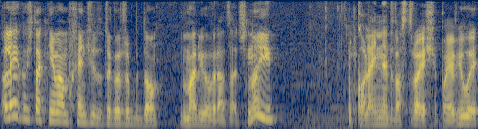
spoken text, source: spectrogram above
ale jakoś tak nie mam chęci do tego, żeby do Mario wracać. No i Kolejne dwa stroje się pojawiły.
